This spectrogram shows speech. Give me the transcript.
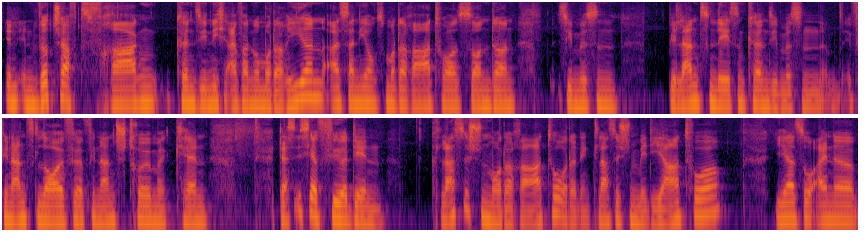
in, in Wirtschaftsfragen können Sie nicht einfach nur moderieren als Sanierungsmoderator, sondern Sie müssen Bilanzen lesen können, Sie müssen Finanzläufe, Finanzströme kennen. Das ist ja für den klassischen Moderator oder den klassischen Mediator ja so eine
